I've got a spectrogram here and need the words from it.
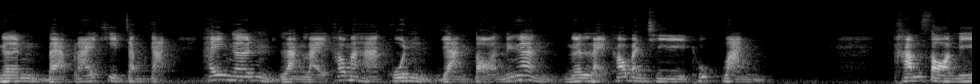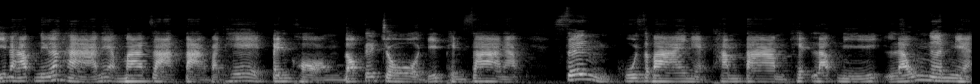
เงินแบบไร้ขีดจำกัด ให้เงินหลั่งไหลเข้ามาหาคุณอย่างต่อเนื่อง เงินไหลเข้าบัญชีทุกวันคำสอนนี้นะครับ เนื้อหาเนี่ยมาจากต่างประเทศเป็นของดรโจดิสเพนซ่านะครับ ซึ่งครูสบายเนี่ยทำตามเคล็ดลับนี้ แล้วเงินเนี่ย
